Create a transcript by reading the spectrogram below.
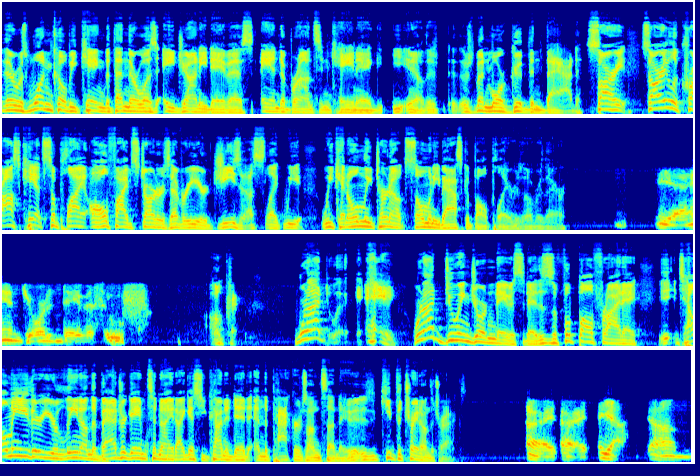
there was one Kobe King, but then there was a Johnny Davis and a Bronson Koenig. You know, there's there's been more good than bad. Sorry, sorry, lacrosse can't supply all five starters every year. Jesus, like we we can only turn out so many basketball players over there. yeah, and Jordan Davis. Oof. Okay. We're not, hey, we're not doing Jordan Davis today. This is a football Friday. Tell me either you're lean on the Badger game tonight. I guess you kind of did, and the Packers on Sunday. Keep the train on the tracks. All right, all right, yeah. Um,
